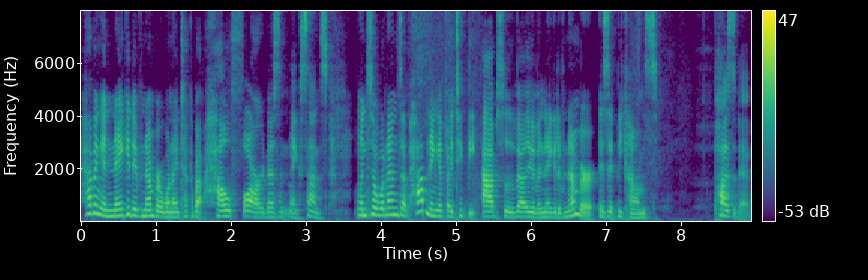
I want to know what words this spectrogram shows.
having a negative number when I talk about how far doesn't make sense. And so what ends up happening if I take the absolute value of a negative number is it becomes positive.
